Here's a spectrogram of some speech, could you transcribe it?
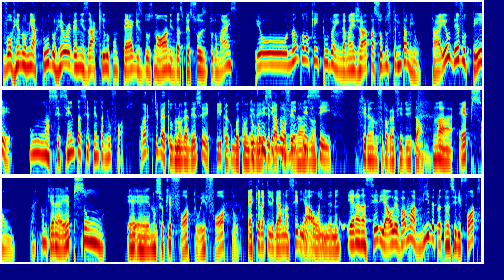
vou renomear tudo, reorganizar aquilo com tags dos nomes das pessoas e tudo mais. Eu não coloquei tudo ainda, mas já passou dos 30 mil, tá? Eu devo ter umas 60, 70 mil fotos. Na hora que tiver tudo no HD, você clica com o botão Eu direito e comecei dá em propriedade lá. 96 tirando fotografia digital. Uma Epson. Ai, como que era? Epson. É, é, não sei o que, foto, e foto. É aquela que ligava na serial ainda, né? Era na serial, levava uma vida para transferir fotos.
